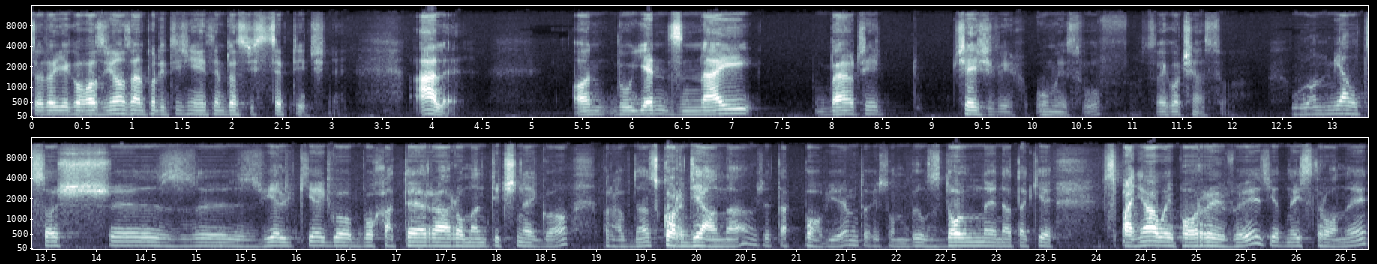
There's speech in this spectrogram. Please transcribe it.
Co do jego rozwiązań politycznie jestem dosyć sceptyczny. Ale on był jeden z najbardziej trzeźwych umysłów swego czasu. On miał coś e, z, z wielkiego bohatera romantycznego, prawda, z Kordiana, że tak powiem. To jest, on był zdolny na takie wspaniałe porywy z jednej strony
